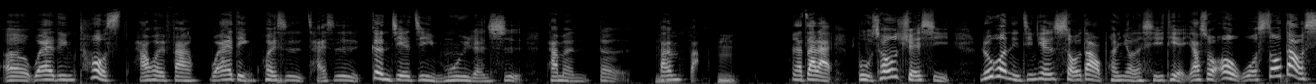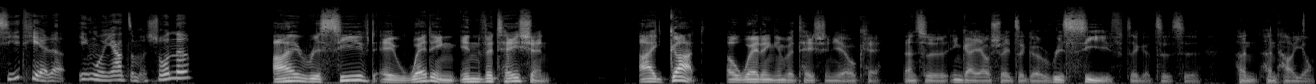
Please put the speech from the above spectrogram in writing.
呃 wedding toast，它会翻 wedding，会是才是更接近母语人士他们的翻法。嗯，嗯，那再来补充学习，如果你今天收到朋友的喜帖，要说哦，我收到喜帖了，英文要怎么说呢 ？I received a wedding invitation. I got a wedding invitation 也 OK，但是应该要学这个 receive 这个字是很很好用。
